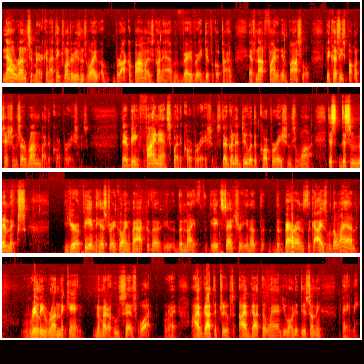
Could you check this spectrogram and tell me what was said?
now runs America, and I think it's one of the reasons why Barack Obama is going to have a very very difficult time, if not find it impossible, because these politicians are run by the corporations. They're being financed by the corporations. They're going to do what the corporations want. This this mimics European history going back to the the ninth, the eighth century. You know, the, the barons, the guys with the land, really run the king, no matter who says what. Right? I've got the troops. I've got the land. You want to do something? Pay me.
